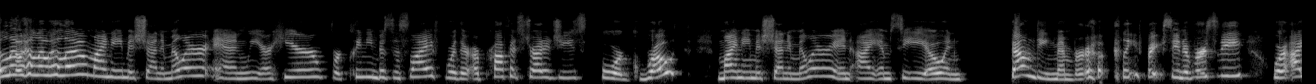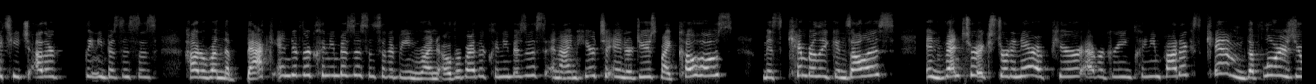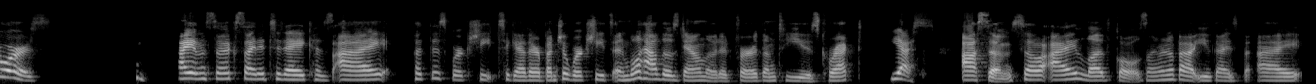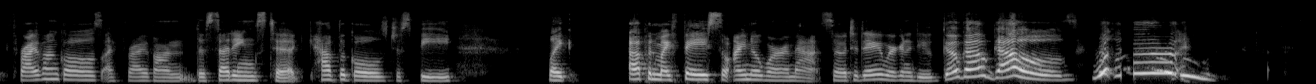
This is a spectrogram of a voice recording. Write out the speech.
Hello, hello, hello. My name is Shannon Miller, and we are here for Cleaning Business Life, where there are profit strategies for growth. My name is Shannon Miller, and I am CEO and founding member of Klean Freaks University, where I teach other cleaning businesses how to run the back end of their cleaning business instead of being run over by their cleaning business. And I'm here to introduce my co-host, Miss Kimberly Gonzales, inventor extraordinaire of pure evergreen cleaning products. Kim, the floor is yours. I am so excited today because I put this worksheet together, a bunch of worksheets, and we'll have those downloaded for them to use, correct? Yes. Awesome. So I love goals. I don't know about you guys, but I thrive on goals. I thrive on the settings to have the goals just be like up in my face so I know where I'm at. So today we're going to do go, go, goals. Woo-hoo!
